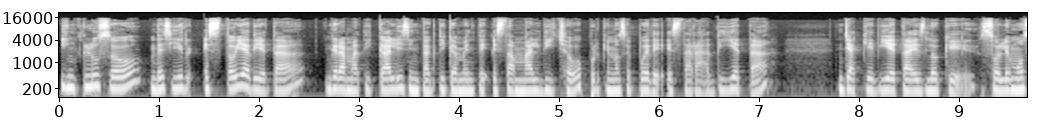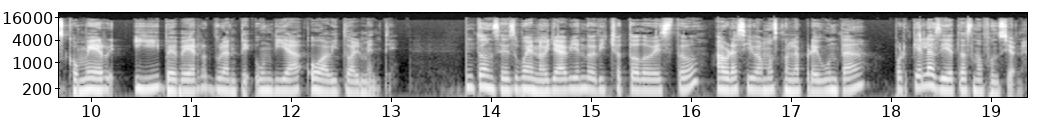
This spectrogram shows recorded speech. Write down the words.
Incluso decir estoy a dieta, gramatical y sintácticamente está mal dicho porque no se puede estar a dieta, ya que dieta es lo que solemos comer y beber durante un día o habitualmente. Entonces, bueno, ya habiendo dicho todo esto, ahora sí vamos con la pregunta, ¿por qué las dietas no funcionan?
